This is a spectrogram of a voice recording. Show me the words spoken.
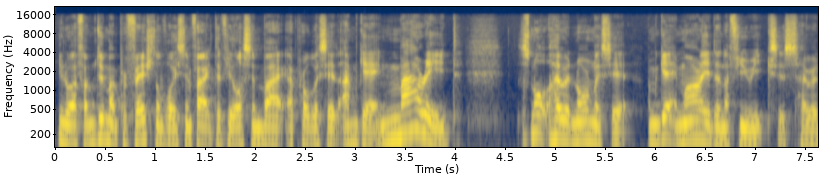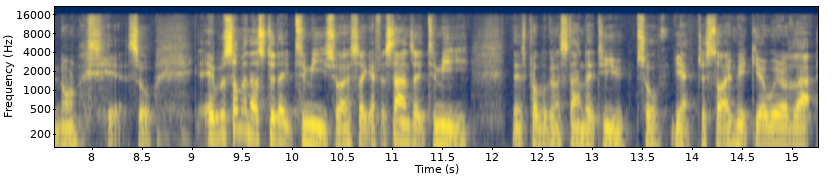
You know, if I'm doing my professional voice. In fact, if you listen back, I probably said I'm getting married. It's not how I'd normally say it. I'm getting married in a few weeks, is how I'd normally say it. So it was something that stood out to me. So I was like, if it stands out to me, then it's probably going to stand out to you. So yeah, just thought I'd make you aware of that.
